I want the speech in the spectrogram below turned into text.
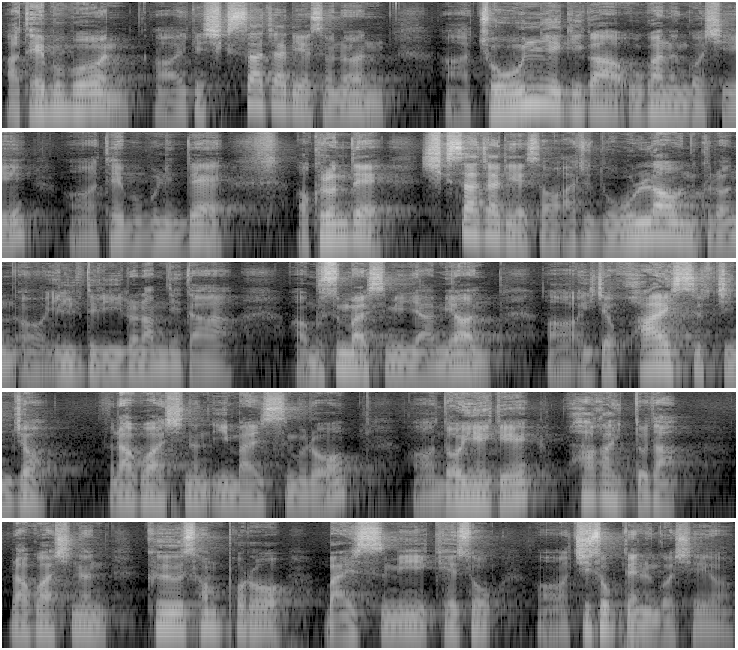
아, 대부분 어, 이렇게 식사 자리에서는 아, 좋은 얘기가 오가는 것이 어, 대부분인데 어, 그런데 식사 자리에서 아주 놀라운 그런 어, 일들이 일어납니다. 어, 무슨 말씀이냐면 어, 이제 화했을진저라고 하시는 이 말씀으로 어, 너희에게 화가 있도다라고 하시는 그 선포로 말씀이 계속 어, 지속되는 것이에요.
